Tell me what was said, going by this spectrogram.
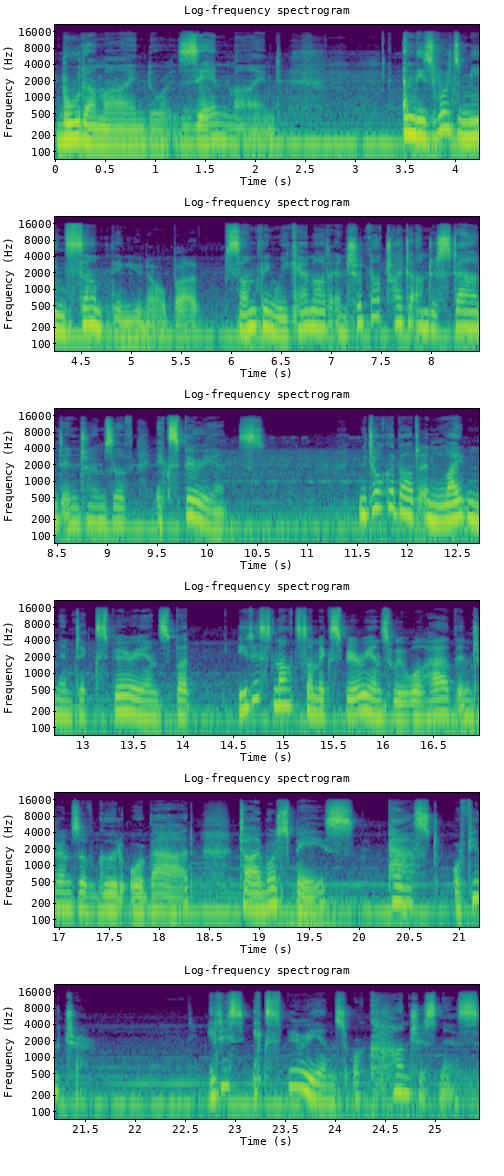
Buddha mind or Zen mind. And these words mean something, you know, but something we cannot and should not try to understand in terms of experience. We talk about enlightenment experience, but it is not some experience we will have in terms of good or bad, time or space, past or future. It is experience or consciousness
